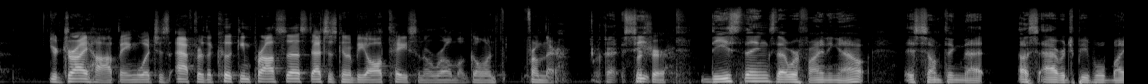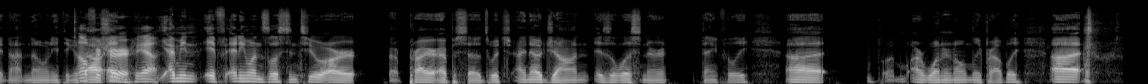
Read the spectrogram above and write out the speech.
your dry hopping, which is after the cooking process. That's just going to be all taste and aroma going th- from there. Okay. See, sure. these things that we're finding out is something that us average people might not know anything about. Oh, for sure, And, yeah. I mean, if anyone's listened to our, uh prior episodes, which I know John is a listener, thankfully, uh, our one and only probably. Uh,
